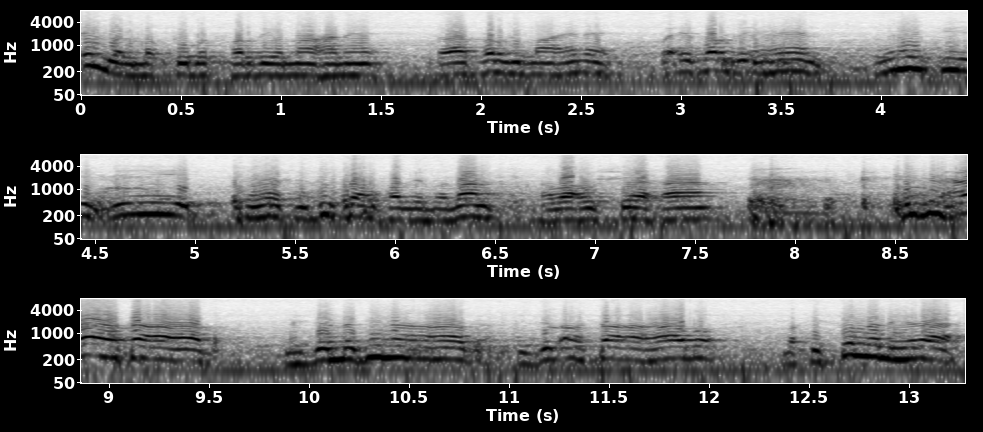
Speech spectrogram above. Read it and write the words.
إلا المكتوبة فرض ما هنا صلاة فرض ما هنا وأي فرض هين من في في ناس ذكر أو فرض بدن رواه الشيخان مثل هذا هذا مثل المدينة هذا مثل الأساء هذا ما في السنة لها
